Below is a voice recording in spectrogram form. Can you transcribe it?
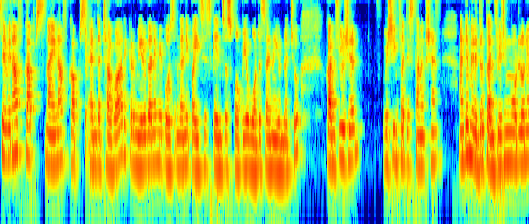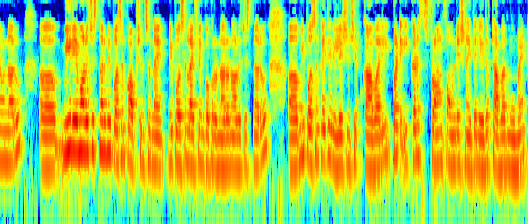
Seven of cups nine of cups and the tower. ఇక్కడ మీరు కానీ మీ పర్సన్ కానీ Pisces Cancer Scorpio water sign అయి ఉండొచ్చు confusion. Wishing for this connection అంటే మీరు ఇద్దరు కన్ఫ్యూజింగ్ మోడ్లోనే ఉన్నారు. మీరేం ఆలోచిస్తున్నారు? మీ పర్సన్కి ఆప్షన్స్ ఉన్నాయి. మీ పర్సన్ లైఫ్లో ఇంకొకరు ఉన్నారు అని ఆలోచిస్తున్నారు. మీ పర్సన్కి అయితే రిలేషన్షిప్ కావాలి. బట్ ఇక్కడ స్ట్రాంగ్ ఫౌండేషన్ అయితే లేదు. Tower moment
